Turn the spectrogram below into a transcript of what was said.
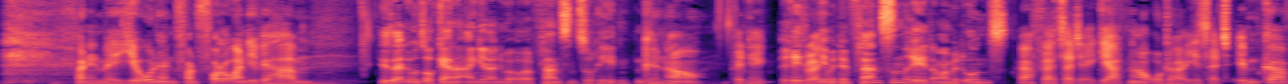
von den Millionen von Followern, die wir haben. Ihr seid uns auch gerne eingeladen, über eure Pflanzen zu reden. Genau. Wenn ihr, Redet ihr mit den Pflanzen, redet auch mal mit uns. ja, vielleicht seid ihr Gärtner oder ihr seid Imker.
